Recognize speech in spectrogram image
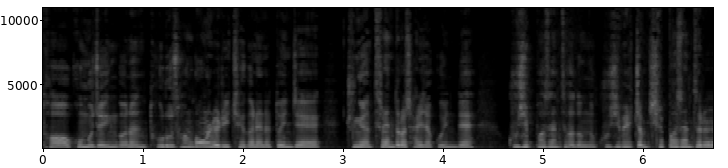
더 고무적인 거는 도루 성공률이 최근에는 또 이제 중요한 트렌드로 자리 잡고 있는데 90%가 넘는 91.7%를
